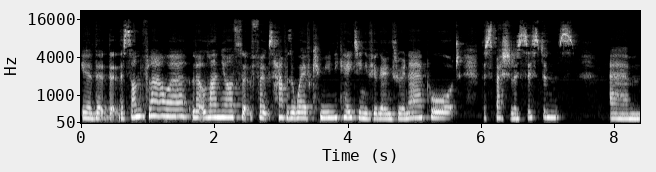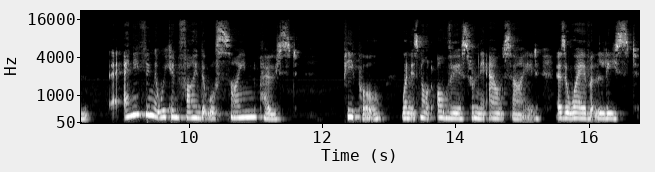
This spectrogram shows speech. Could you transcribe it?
you know, the, the, the, sunflower little lanyards that folks have as a way of communicating if you're going through an airport, the special assistance, um, anything that we can find that will signpost people when it's not obvious from the outside as a way of at least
